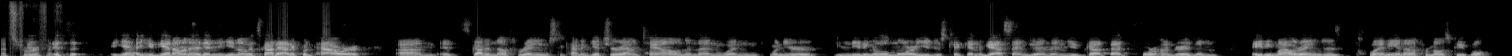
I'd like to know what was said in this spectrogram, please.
That's terrific. It's, it's yeah, you get on it, and you know it's got adequate power. Um, it's got enough range to kind of get you around town, and then when when you're needing a little more, you just kick in the gas engine, and you've got that 480 mile range is plenty enough for most people.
